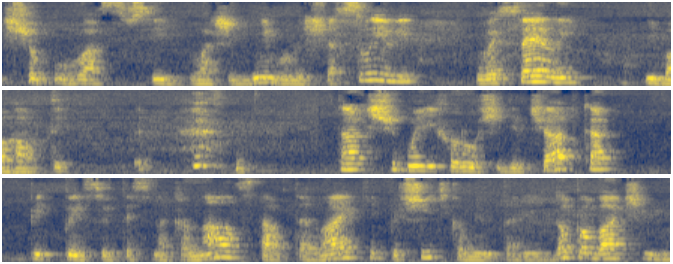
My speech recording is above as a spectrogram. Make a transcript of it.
щоб у вас всі ваші дні були щасливі веселий і багатий. Так що, мої хороші дівчатка, підписуйтесь на канал, ставте лайки, пишіть коментарі. До побачення!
